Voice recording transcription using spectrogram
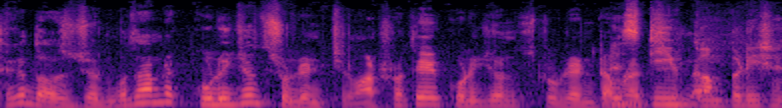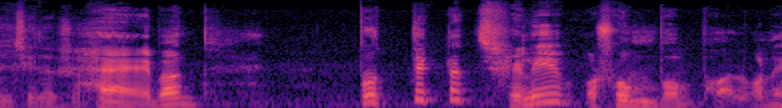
থেকে দশজন বোধ হয় আমরা কুড়িজন স্টুডেন্ট ছিলাম। আঠারো থেকে কুড়িজন স্টুডেন্ট আমরা ছিলাম। হ্যাঁ এবং প্রত্যেকটা ছেলে অসম্ভব ভালো। মানে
